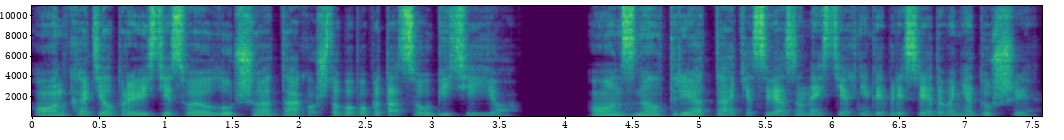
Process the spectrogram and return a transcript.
Он хотел провести свою лучшую атаку, чтобы попытаться убить ее. Он знал три атаки, связанные с техникой преследования души.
